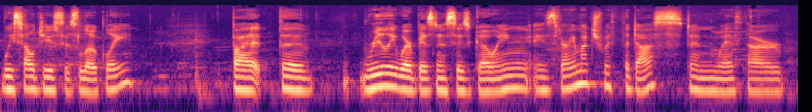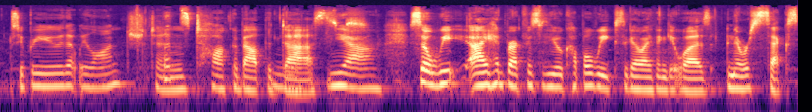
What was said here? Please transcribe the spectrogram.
we sell juices locally, but the really where business is going is very much with the dust and with our Super You that we launched. And Let's talk about the dust. Yeah. So we, I had breakfast with you a couple weeks ago, I think it was, and there were sex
